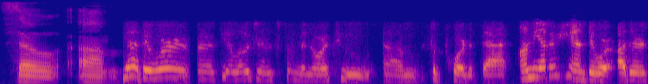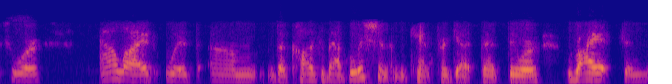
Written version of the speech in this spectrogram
So um, Yeah, there were uh, theologians from the North who um, supported that. On the other hand, there were others who were allied with um, the cause of abolition. And we can't forget that there were riots in,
